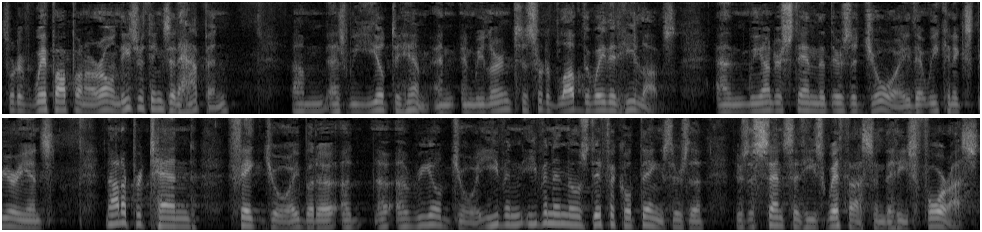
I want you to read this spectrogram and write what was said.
sort of whip up on our own, these are things that happen um, as we yield to Him and, and we learn to sort of love the way that He loves and we understand that there's a joy that we can experience, not a pretend fake joy, but a, a, a, real joy. Even, even in those difficult things, there's a, there's a sense that He's with us and that He's for us.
